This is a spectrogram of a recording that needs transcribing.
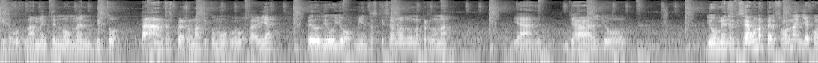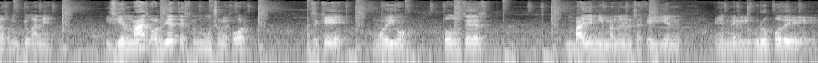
y desafortunadamente no me han visto tantas personas así como me gustaría. Pero digo yo, mientras que sea más de una persona, ya, ya yo. Digo, mientras que sea una persona, ya con eso yo gané. Y si es más, olvídate, es mucho mejor. Así que, como digo, todos ustedes vayan y manden un mensaje ahí en, en el grupo de,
